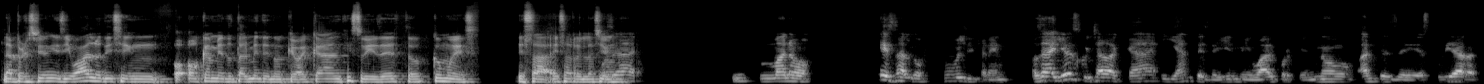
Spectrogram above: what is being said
La percepción es igual o dicen o, cambia totalmente no que bacán que estudies de esto cómo es esa esa relación o sea, mano es algo full diferente. O sea yo he escuchado acá y antes de irme igual porque no antes de estudiar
